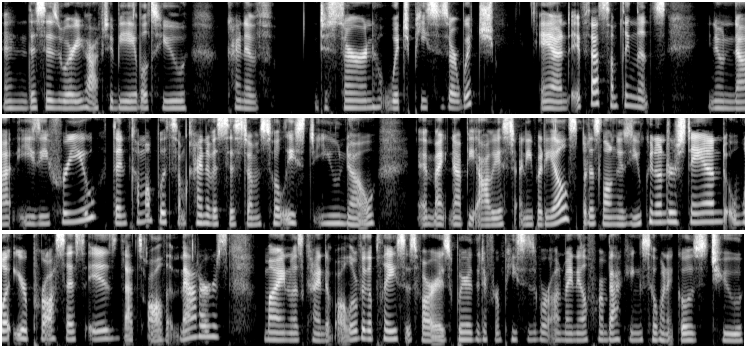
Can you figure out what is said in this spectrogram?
And this is where you have to be able to kind of discern which pieces are which. And if that's something that's you know, not easy for you, then come up with some kind of a system so at least you know it might not be obvious to anybody else, but as long as you can understand what your process is, that's all that matters. Mine was kind of all over the place as far as where the different pieces were on my nail form backing. So when it goes to, when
